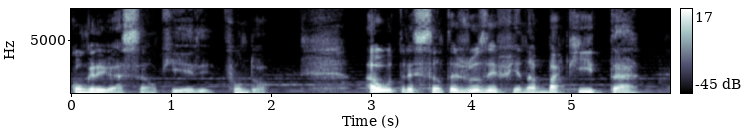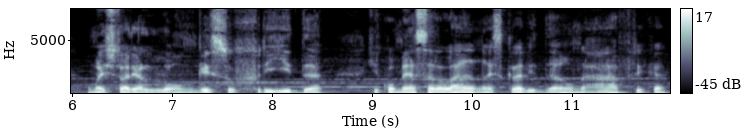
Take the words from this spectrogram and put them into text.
congregação que ele fundou. A outra é Santa Josefina Baquita, uma história longa e sofrida que começa lá na escravidão na África,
